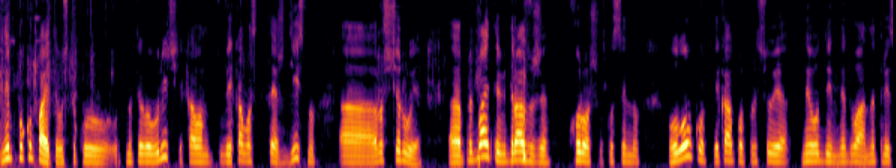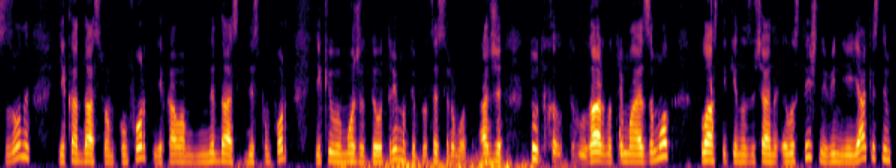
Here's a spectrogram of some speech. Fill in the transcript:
не покупайте ось таку от металеву річ, яка вам яка вас теж дійсно а, розчарує. А, придбайте відразу же хорошу косильну головку, яка попрацює не один, не два, не три сезони, яка дасть вам комфорт, яка вам не дасть дискомфорт, який ви можете отримати в процесі роботи. Адже тут гарно тримає замок, пластик є надзвичайно еластичний, він є якісним,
